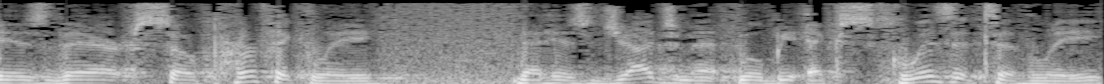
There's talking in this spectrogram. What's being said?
is there so perfectly that his judgment will be exquisitely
